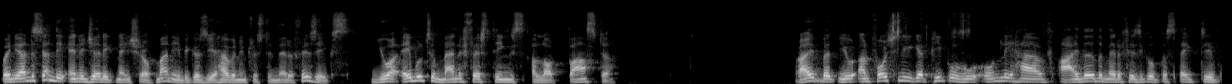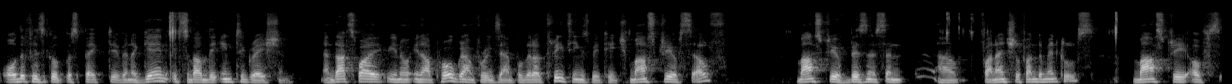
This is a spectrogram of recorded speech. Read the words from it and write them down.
When you understand the energetic nature of money, because you have an interest in metaphysics, you are able to manifest things a lot faster. Right? But you unfortunately get people who only have either the metaphysical perspective or the physical perspective. And again, it's about the integration. And that's why, you know, in our program, for example, there are three things we teach mastery of self, mastery of business and uh, financial fundamentals, mastery of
